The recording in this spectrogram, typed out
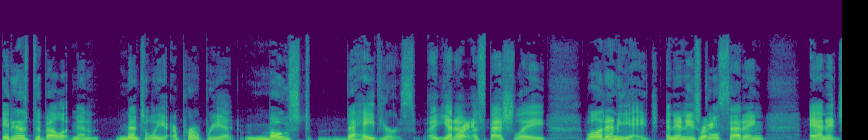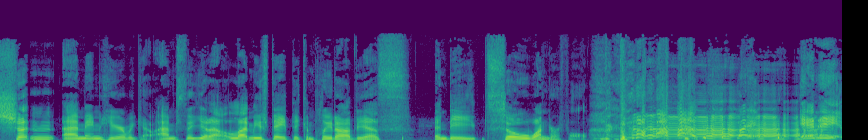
it is development mentally appropriate most behaviors uh, you know Right. especially well at any age in any school Right. setting and it shouldn't i mean here we go i'm so you know let me state the complete obvious and be so wonderful but any,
